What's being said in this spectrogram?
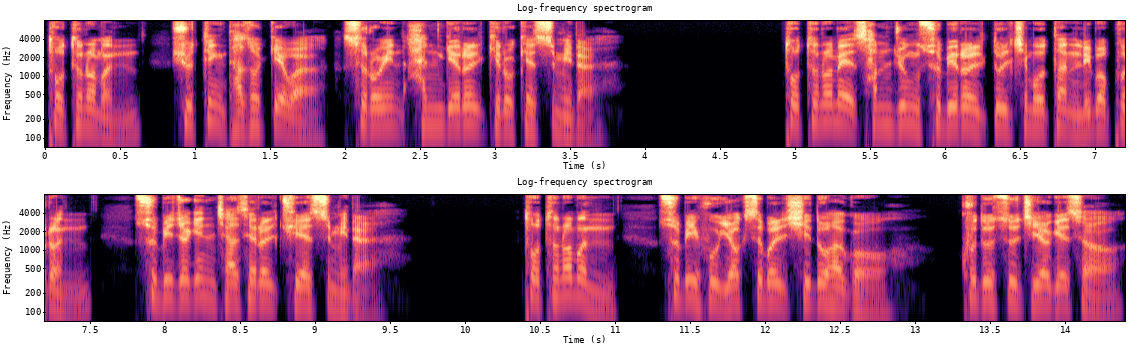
토트넘은 슈팅 5개와 스로인 1개를 기록했습니다. 토트넘의 3중 수비를 뚫지 못한 리버풀은 수비적인 자세를 취했습니다. 토트넘은 수비 후 역습을 시도하고 쿠두스 지역에서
